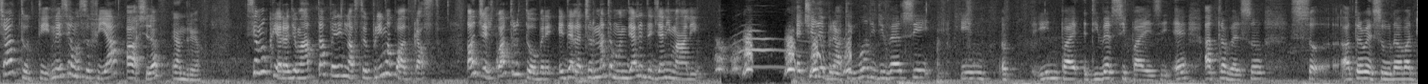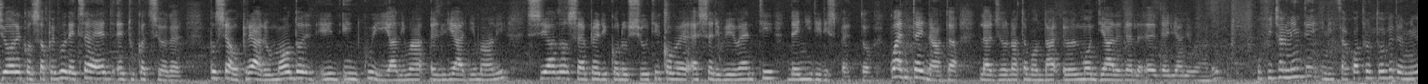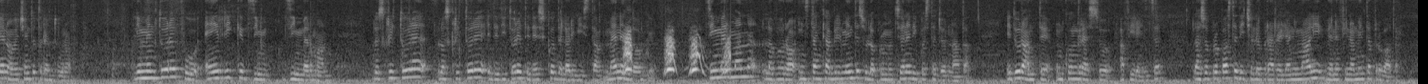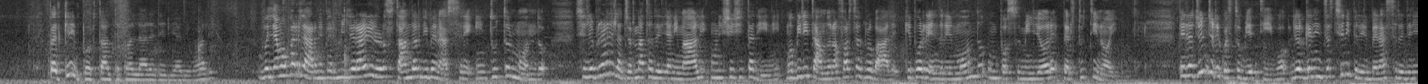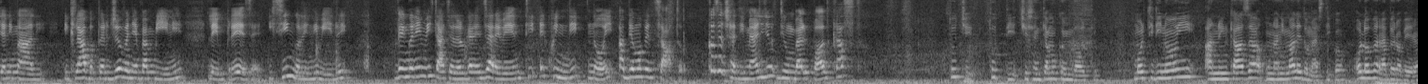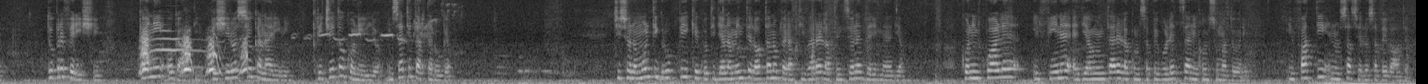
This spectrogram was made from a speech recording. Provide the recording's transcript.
Ciao a tutti, noi siamo Sofia Ashraf e Andrea. Siamo qui a Radio Matta per il nostro primo podcast. Oggi è il 4 ottobre ed è la giornata mondiale degli animali. È celebrato in modi diversi in, in pa- diversi paesi e attraverso, so, attraverso una maggiore consapevolezza ed educazione possiamo creare un mondo in, in cui anima- gli animali siano sempre riconosciuti come esseri viventi degni di rispetto. Quando è nata la giornata monda- mondiale del, eh, degli animali? Ufficialmente inizia il 4 ottobre del 1931. L'inventore fu Heinrich Zim- Zimmermann, lo scrittore, lo scrittore ed editore tedesco della rivista Man and Dog. Zimmermann lavorò instancabilmente sulla promozione di questa giornata e durante un congresso a Firenze la sua proposta di celebrare gli animali venne finalmente approvata. Perché è importante parlare degli animali? Vogliamo parlarne per migliorare i loro standard di benessere in tutto il mondo. Celebrare la giornata degli animali unisce i cittadini, mobilitando una forza globale che può rendere il mondo un posto migliore per tutti noi. Per raggiungere questo obiettivo, le organizzazioni per il benessere degli animali, i club per giovani e bambini, le imprese, i singoli individui vengono invitati ad organizzare eventi e quindi noi abbiamo pensato, cosa c'è di meglio di un bel podcast? Tutti, tutti ci sentiamo coinvolti. Molti di noi hanno in casa un animale domestico o lo vorrebbero avere. Tu preferisci cani o gatti, pesci rossi o canarini, criceto o coniglio, insetti o tartarughe? Ci sono molti gruppi che quotidianamente lottano per attivare l'attenzione dei media, con il quale il fine è di aumentare la consapevolezza nei consumatori. Infatti, non so se lo sapevate,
